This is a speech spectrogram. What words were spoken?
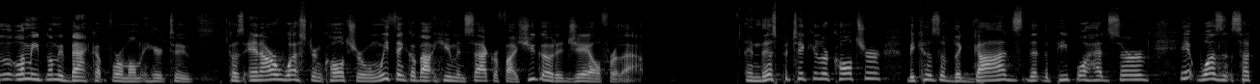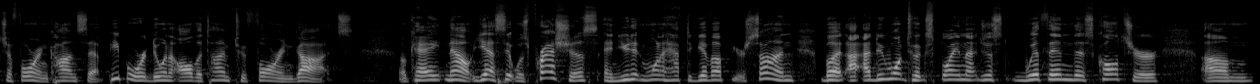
let me, let me back up for a moment here, too. Because in our Western culture, when we think about human sacrifice, you go to jail for that in this particular culture, because of the gods that the people had served, it wasn't such a foreign concept. People were doing it all the time to foreign gods. Okay, now, yes, it was precious and you didn't want to have to give up your son, but I, I do want to explain that just within this culture, um,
